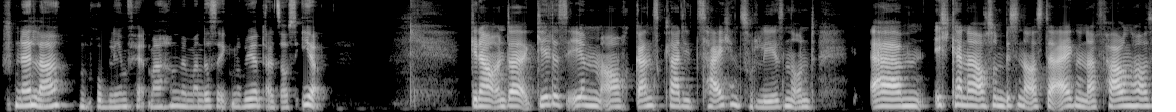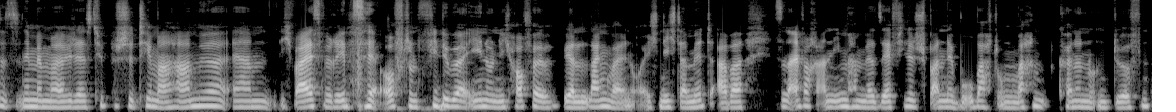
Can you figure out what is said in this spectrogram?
schneller ein Problempferd machen, wenn man das ignoriert, als aus ihr. Genau, und da gilt es eben auch ganz klar, die Zeichen zu lesen. Und ähm, ich kann da auch so ein bisschen aus der eigenen Erfahrung aus, jetzt nehmen wir mal wieder das typische Thema Hamür. Ähm, ich weiß, wir reden sehr oft und viel über ihn und ich hoffe, wir langweilen euch nicht damit, aber es sind einfach an ihm haben wir sehr viele spannende Beobachtungen machen können und dürfen.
